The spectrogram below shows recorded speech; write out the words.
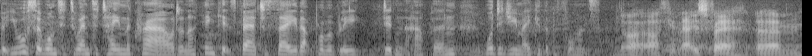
but you also wanted to entertain the crowd, and I think it's fair to say that probably didn't happen. What did you make of the performance? No, I think that is fair. Um,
